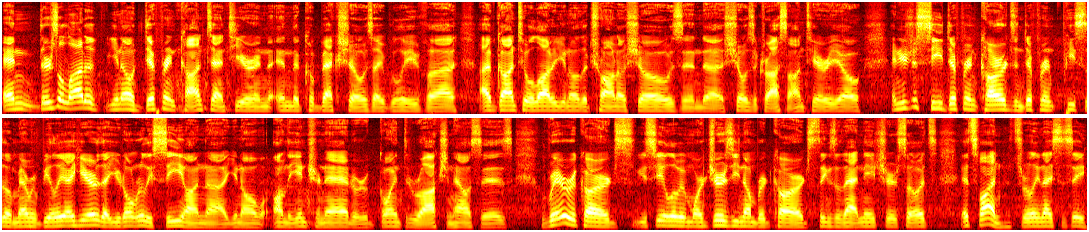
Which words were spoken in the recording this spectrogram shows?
and there's a lot of you know different content here in, in the Quebec shows. I believe uh, I've gone to a lot of you know the Toronto shows and uh, shows across Ontario, and you just see different cards and different pieces of memorabilia here that you don't really see on uh, you know on the internet or going through auction houses. Rarer cards, you see a little bit more jersey numbered cards, things of that nature. So it's it's fun. It's really nice to see.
